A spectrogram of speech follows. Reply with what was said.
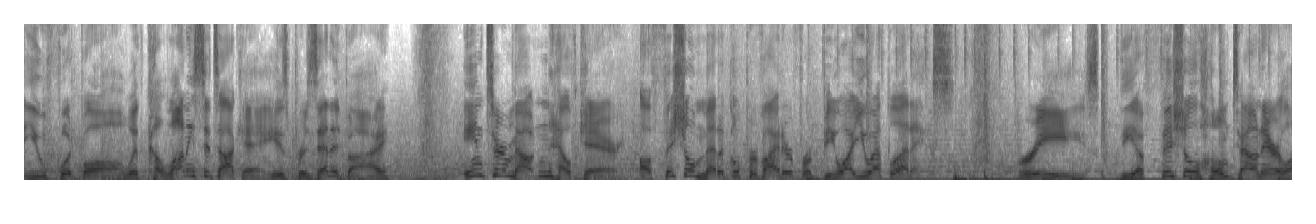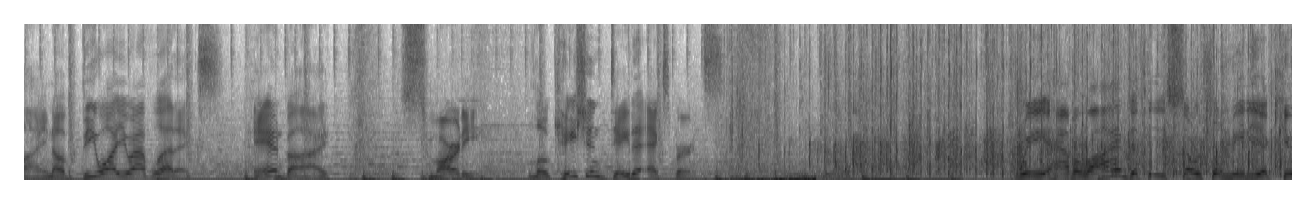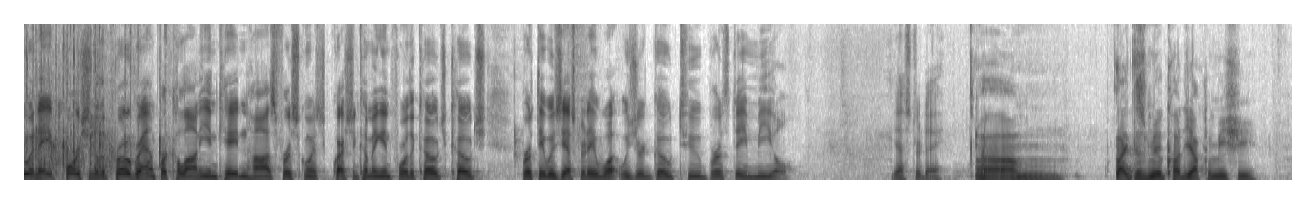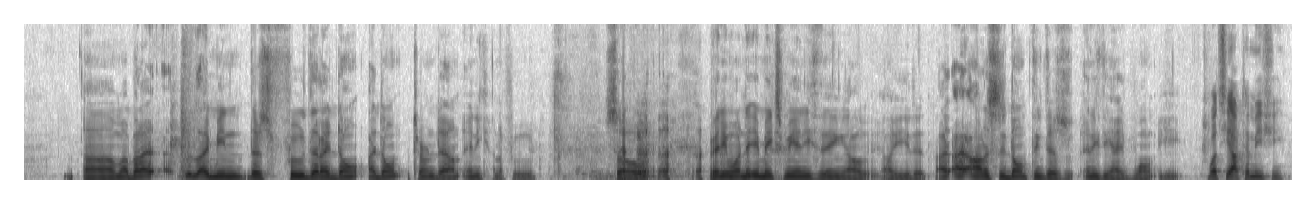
BYU football with Kalani Sitake is presented by Intermountain Healthcare, official medical provider for BYU Athletics. Breeze, the official hometown airline of BYU Athletics. And by Smarty, location data experts. We have arrived at the social media Q&A portion of the program for Kalani and Caden Haws. First question coming in for the coach. Coach, birthday was yesterday. What was your go-to birthday meal yesterday? Um, I like this meal called yakimeshi. Um, but I, I mean, there's food that I don't, I don't turn down any kind of food. So if anyone it makes me anything, I'll, I'll eat it. I, I honestly don't think there's anything I won't eat. What's yakimeshi?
